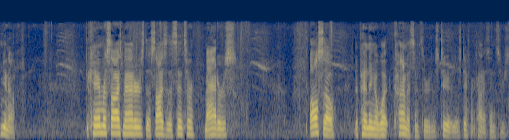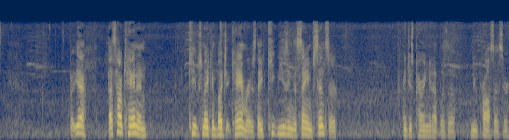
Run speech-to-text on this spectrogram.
you know the camera size matters the size of the sensor matters also depending on what kind of sensor it is too there's different kind of sensors but yeah that's how Canon keeps making budget cameras they keep using the same sensor and just pairing it up with a new processor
